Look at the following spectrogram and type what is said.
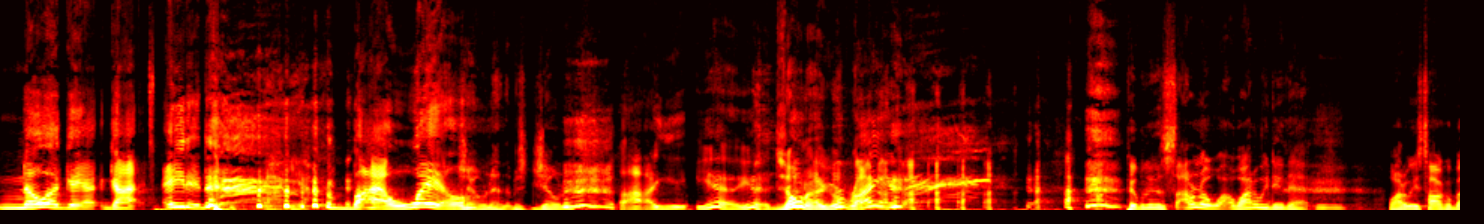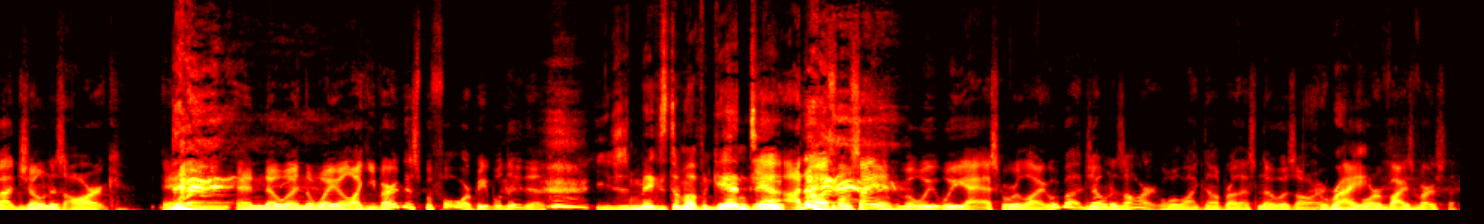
Noah got, got aided by a whale. Jonah. That was Jonah. Uh, yeah, yeah, Jonah, you're right. People do this. I don't know why. Why do we do that? Why do we talk about Jonah's ark and, and Noah and the whale? Like you've heard this before. People do this. you just mixed them up again, too. Yeah, I know. That's what I'm saying. But we, we ask, we're like, what about Jonah's ark? We're like, no, bro, that's Noah's ark. Right. Or vice versa.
